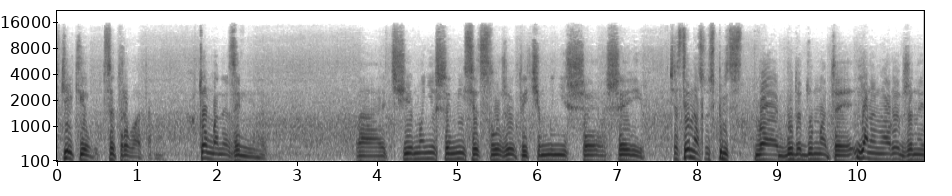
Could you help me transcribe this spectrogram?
скільки це триватиме, хто мене замінить. Чи мені ще місяць служити, чи мені ще, ще рік. Частина суспільства буде думати, я не народжений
